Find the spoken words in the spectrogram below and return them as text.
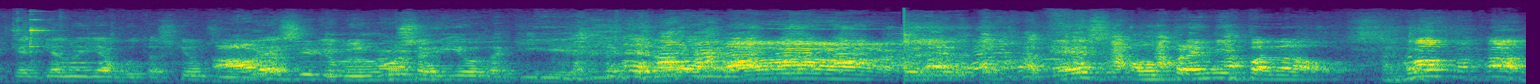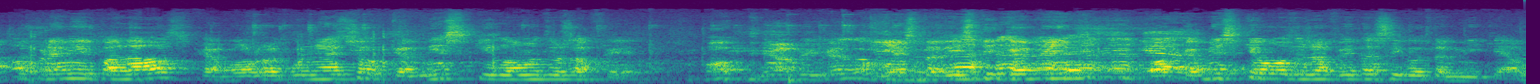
Aquest ja no hi ha votacions ni Ara res sí que i ningú sabíeu de qui qui anava. És el Premi Pedals. El Premi Pedals que vol reconèixer el que més quilòmetres ha fet. I estadísticament el que més quilòmetres ha fet ha sigut en Miquel.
